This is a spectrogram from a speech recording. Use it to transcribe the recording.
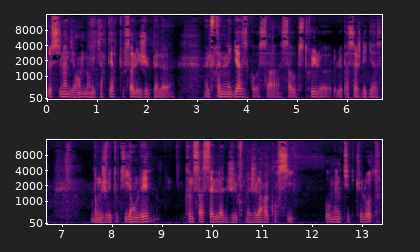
le cylindre rentre dans les carters, tout ça, les jupes, elles, elles freinent les gaz. Ça, ça obstrue le, passage des gaz. Donc je vais tout y enlever. Comme ça, celle-là de jupe, bah, je la raccourcis au même titre que l'autre.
